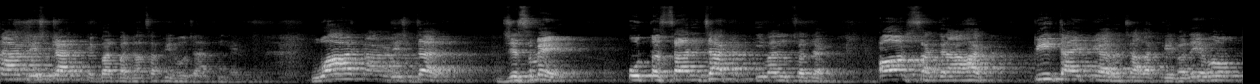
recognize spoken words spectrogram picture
ट्रांजिस्टर एक बार परिभाषा फिर हो जाती है। वह ट्रांजिस्टर जिसमें उत्सर्जक ईमान उत्सर्जक और संग्राहक पी टाइप के अर्धचालक के बने हो।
